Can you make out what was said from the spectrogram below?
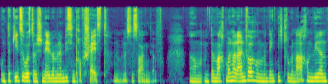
Und da geht sowas dann schnell, wenn man ein bisschen drauf scheißt, wenn man es so sagen darf. Ähm, und dann macht man halt einfach und man denkt nicht drüber nach. Und wie dann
